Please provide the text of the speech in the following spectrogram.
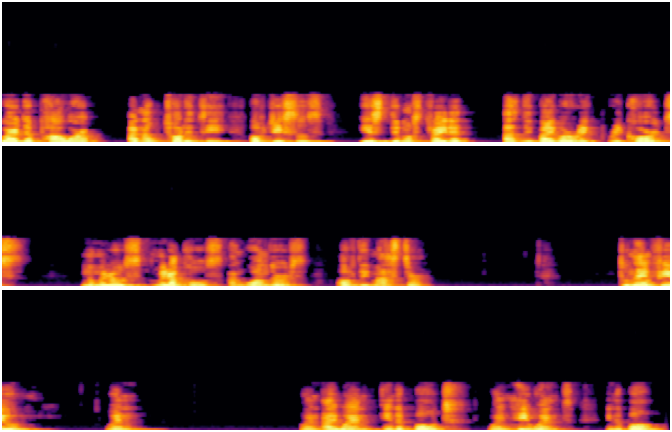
where the power and authority of Jesus is demonstrated as the Bible rec- records numerous miracles and wonders of the Master. To name few, when when I went in the boat, when he went in the boat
